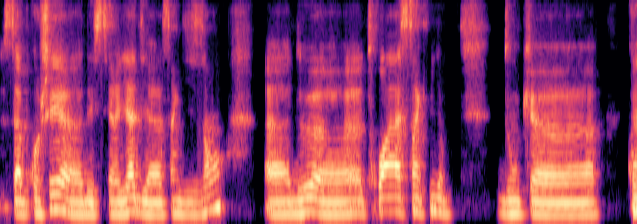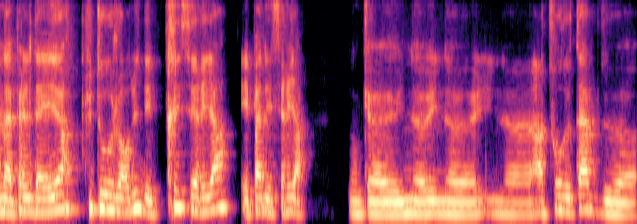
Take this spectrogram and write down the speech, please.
s'approcher des séries A d'il y a 5-10 ans de 3 à 5 millions. Donc, qu'on appelle d'ailleurs plutôt aujourd'hui des pré-séries A et pas des séries A. Donc, une, une, une, un tour de table de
